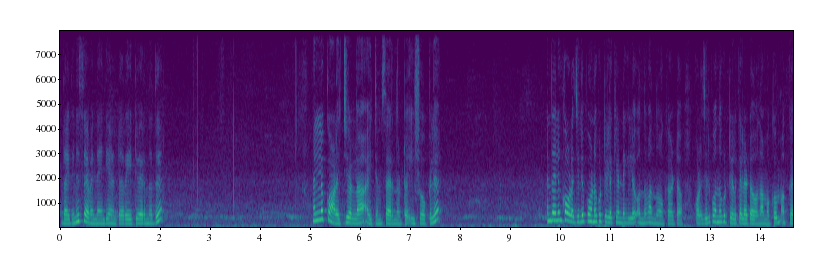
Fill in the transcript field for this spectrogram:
അതായത് ഇതിന് സെവൻ നയന്റി ആണ് കേട്ടോ റേറ്റ് വരുന്നത്. നല്ല ക്വാളിറ്റി ഉള്ള ഐറ്റംസ് ആയിരുന്നു കേട്ടോ ഈ ഷോപ്പിൽ എന്തായാലും കോളേജിൽ പോകുന്ന കുട്ടികളൊക്കെ ഉണ്ടെങ്കിൽ ഒന്ന് വന്ന് നോക്കാം കേട്ടോ. കോളേജിൽ പോകുന്ന കുട്ടികൾക്കല്ല കേട്ടോ നമുക്കും ഒക്കെ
